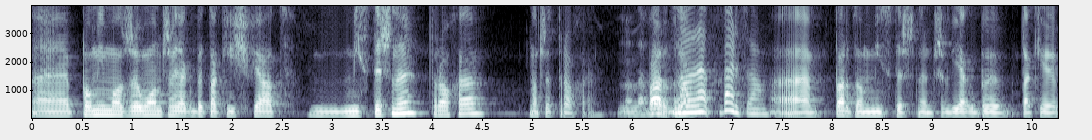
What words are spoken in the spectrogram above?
e, pomimo, że łączy jakby taki świat mistyczny trochę, znaczy trochę, no bardzo, no, na, bardzo. E, bardzo mistyczny, czyli jakby takie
